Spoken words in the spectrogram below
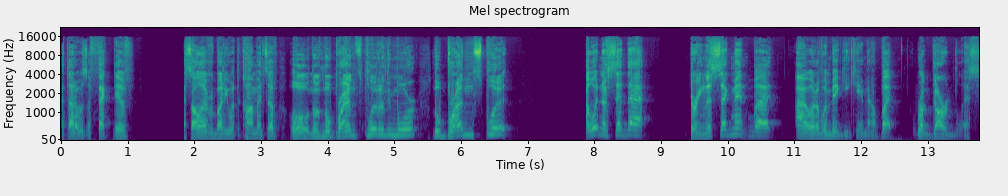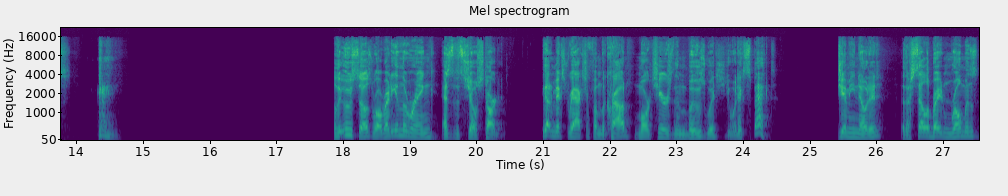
I thought it was effective. I saw everybody with the comments of, oh, there's no brand split anymore. No brand split. I wouldn't have said that during this segment, but I would have when Big E came out. But regardless, So the Usos were already in the ring as the show started. They got a mixed reaction from the crowd, more cheers than boos, which you would expect. Jimmy noted that they're celebrating Roman's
